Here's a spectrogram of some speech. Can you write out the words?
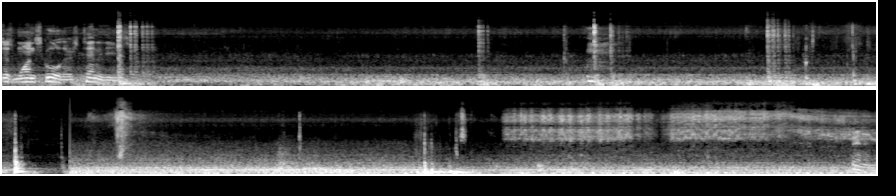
just one school. There's ten of these. Spinning.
